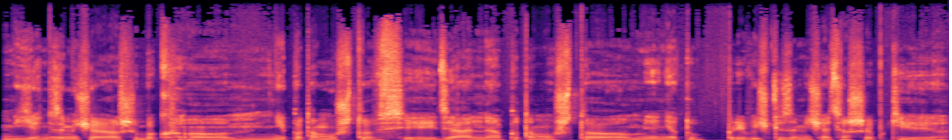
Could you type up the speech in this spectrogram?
Я не замечаю ошибок а, не потому, что все идеальны, а потому что у меня нет привычки замечать ошибки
